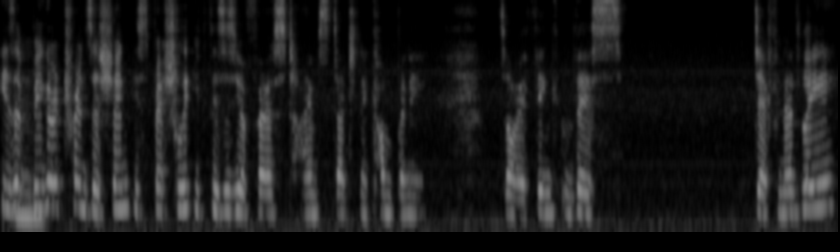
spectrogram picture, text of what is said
is a mm. bigger transition, especially if this is your first time starting a company. So I think this definitely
